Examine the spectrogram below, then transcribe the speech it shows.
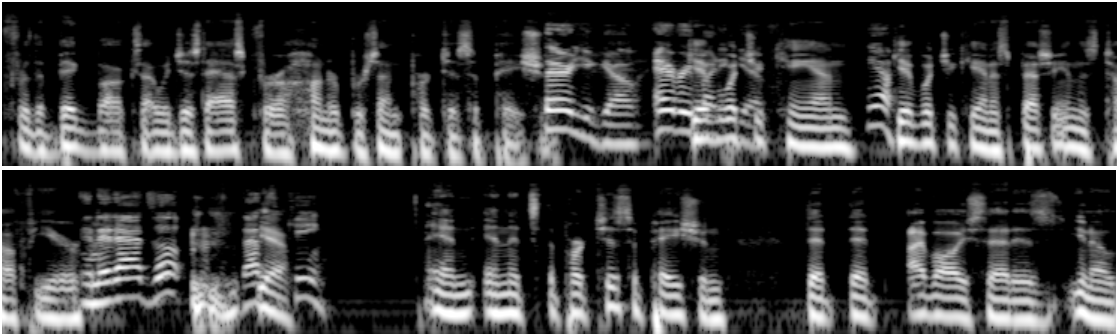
for the big bucks. I would just ask for hundred percent participation. There you go. Everybody give what give. you can. Yeah. Give what you can, especially in this tough year. And it adds up. That's yeah. the key. And and it's the participation that that I've always said is you know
